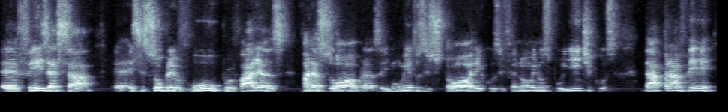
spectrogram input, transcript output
é, fez essa é, esse sobrevoo por várias, várias obras e momentos históricos e fenômenos políticos, dá para ver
